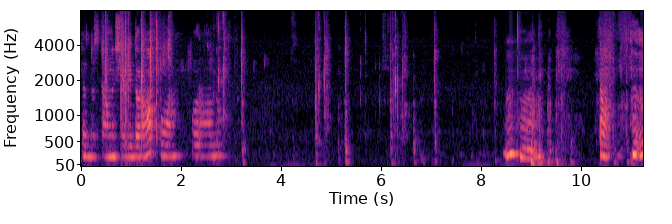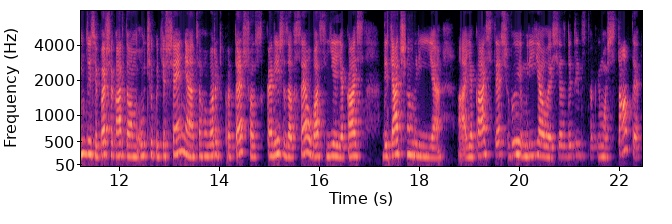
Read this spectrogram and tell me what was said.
Зараз достану ще від оракула пораду. Так. Ну, дивіться, перша карта вам лучик утішення. Це говорить про те, що, скоріш за все, у вас є якась дитяча мрія, якась те, що ви мріяли ще з дитинства кимось стати,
